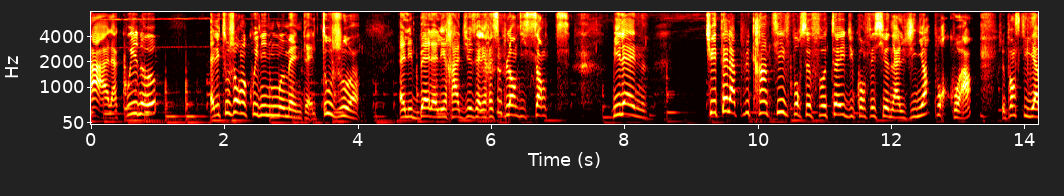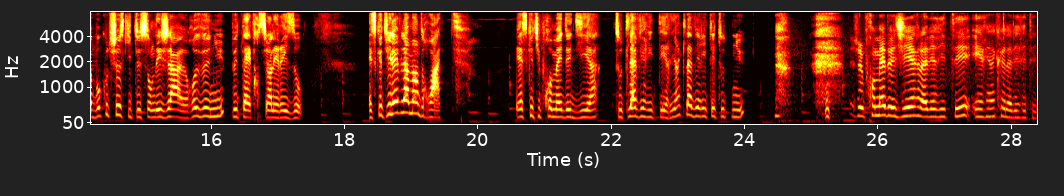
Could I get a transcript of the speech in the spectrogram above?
Ah, la Queeno. Elle est toujours en Queen in Moment, elle, toujours. Elle est belle, elle est radieuse, elle est resplendissante. Mylène, tu étais la plus craintive pour ce fauteuil du confessionnal. J'ignore pourquoi. Je pense qu'il y a beaucoup de choses qui te sont déjà euh, revenues, peut-être sur les réseaux. Est-ce que tu lèves la main droite? Et est-ce que tu promets de dire toute la vérité, rien que la vérité toute nue? Je promets de dire la vérité et rien que la vérité.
